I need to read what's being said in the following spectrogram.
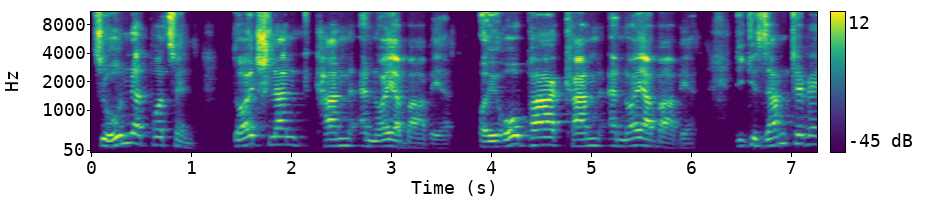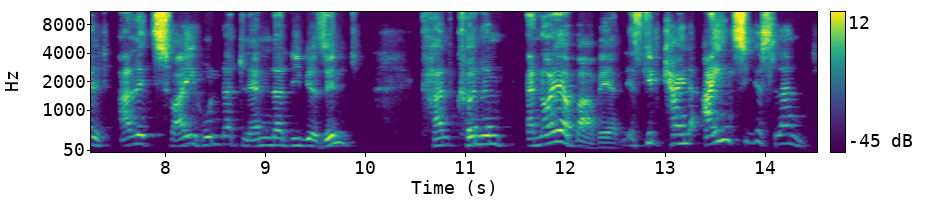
zu 100 Prozent. Deutschland kann erneuerbar werden. Europa kann erneuerbar werden. Die gesamte Welt, alle 200 Länder, die wir sind, kann, können erneuerbar werden. Es gibt kein einziges Land,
